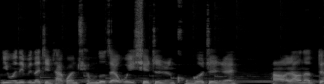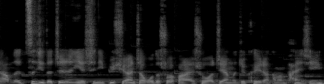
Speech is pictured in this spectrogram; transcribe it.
因为那边的检察官全部都在威胁证人、恐吓证人。啊，然后呢，对他们的自己的证人也是，你必须按照我的说法来说，这样呢就可以让他们判刑。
